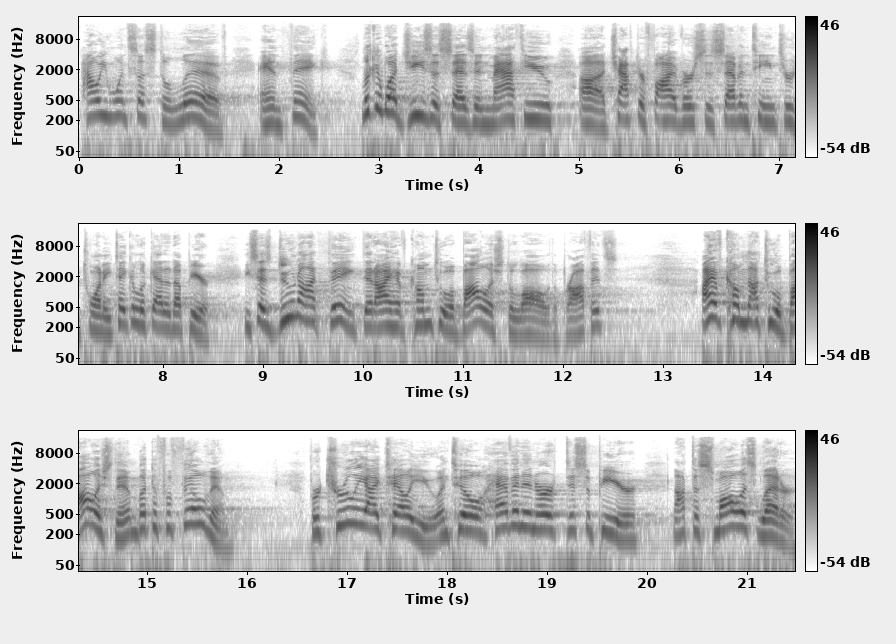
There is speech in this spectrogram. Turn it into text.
how he wants us to live and think. Look at what Jesus says in Matthew uh, chapter 5, verses 17 through 20. Take a look at it up here. He says, Do not think that I have come to abolish the law of the prophets. I have come not to abolish them, but to fulfill them. For truly I tell you, until heaven and earth disappear, not the smallest letter,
